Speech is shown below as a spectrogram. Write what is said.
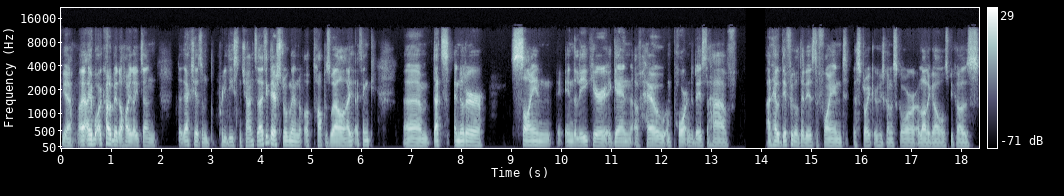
yeah, I, I, I caught a bit of highlights and they actually had some pretty decent chances. I think they're struggling up top as well. I, I think um, that's another sign in the league here again of how important it is to have and how difficult it is to find a striker who's going to score a lot of goals because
